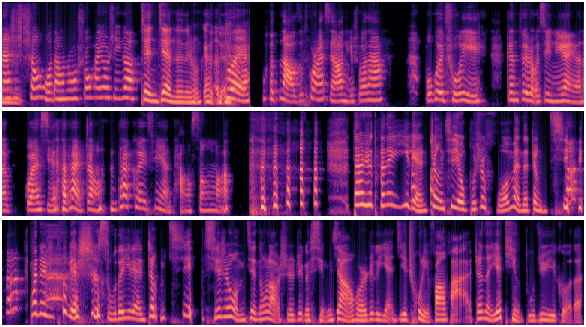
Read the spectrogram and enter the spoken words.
但是嗯生活当中说话又是一个渐渐的那种感觉。呃对我脑子突然想到，你说他不会处理跟对手戏女演员的关系，他太正了，他可以去演唐僧吗？但是他那一脸正气又不是佛门的正气，他那是特别世俗的一脸正气。其实我们靳东老师这个形象或者这个演技处理方法，真的也挺独具一格的。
